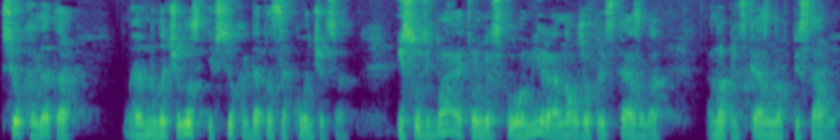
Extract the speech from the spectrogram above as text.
Все когда-то э, началось и все когда-то закончится. И судьба этого мирского мира, она уже предсказана, она предсказана в Писании.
